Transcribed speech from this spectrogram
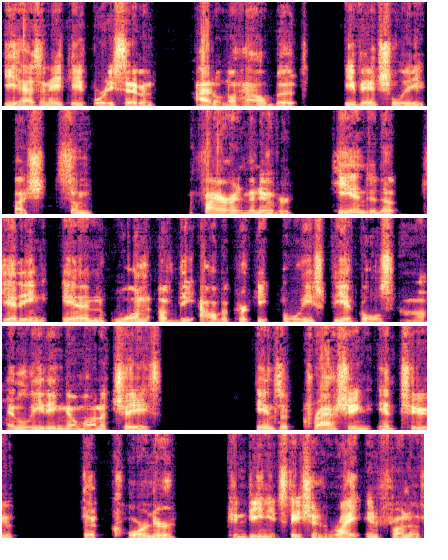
He has an AK 47. I don't know how, but eventually, by sh- some fire and maneuver, he ended up getting in one of the Albuquerque police vehicles Oh, and leading them on a chase. Ends up crashing into the corner convenience station right in front of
